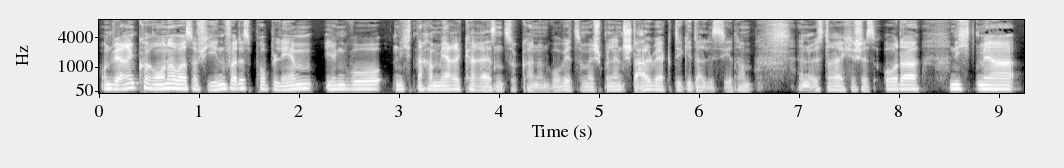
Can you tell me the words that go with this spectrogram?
Und während Corona war es auf jeden Fall das Problem, irgendwo nicht nach Amerika reisen zu können, wo wir zum Beispiel ein Stahlwerk digitalisiert haben, ein österreichisches, oder nicht mehr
